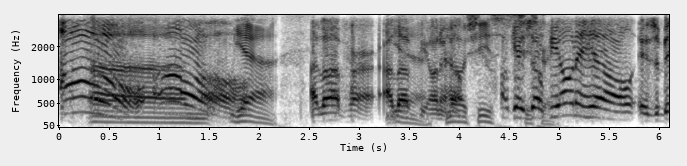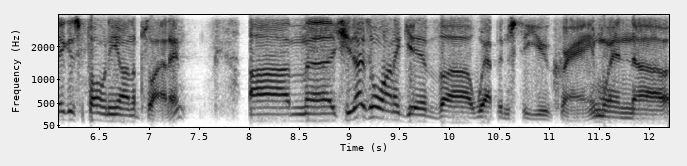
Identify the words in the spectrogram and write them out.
Oh, Um, oh. Yeah. I love her. I love Fiona Hill. No, she's- okay. she's so great. Fiona Hill is the biggest phony on the planet. Um, uh, she doesn't want to give uh, weapons to Ukraine when uh,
